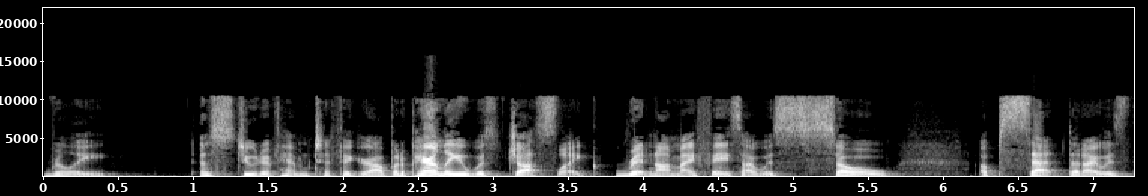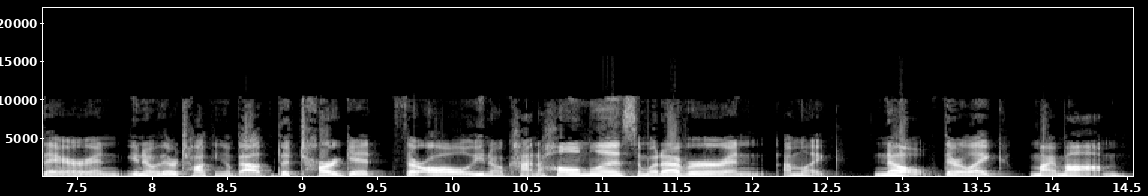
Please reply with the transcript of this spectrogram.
really astute of him to figure out. But apparently it was just like written on my face. I was so upset that I was there. And, you know, they're talking about the targets. They're all, you know, kind of homeless and whatever. And I'm like, no, they're like my mom.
